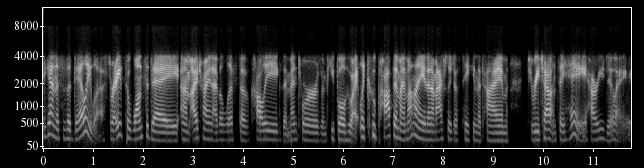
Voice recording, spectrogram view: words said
again, this is a daily list, right? So once a day, um, I try and I have a list of colleagues and mentors and people who I like who pop in my mind, and I'm actually just taking the time to reach out and say, hey, how are you doing?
